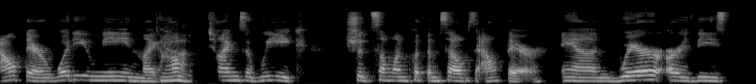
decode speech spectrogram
out there, what do you mean? Like yeah. how many times a week should someone put themselves out there? And where are these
